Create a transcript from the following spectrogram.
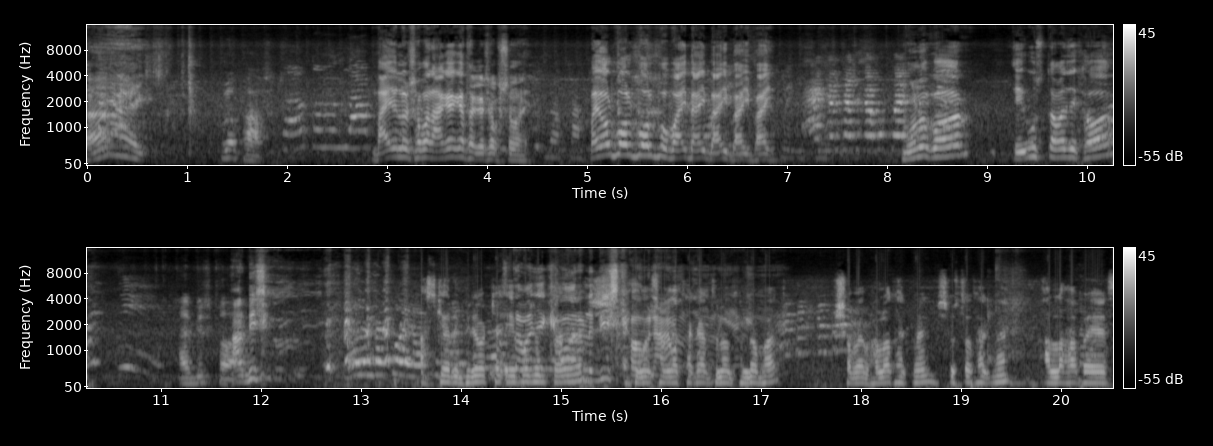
ভাই। পুরো ফাস্ট। ভাই হলো সবার আগে আগে থাকে সবসময়। ভাই অল্প অল্প অল্প ভাই ভাই ভাই ভাই ভাই। মনে কর এই উস্তাবাজি খাওয়া খাওয়া। আর বিষ আজকের ভিডিওটা এই পর্যন্ত তোমার সঙ্গে থাকার জন্য ধন্যবাদ। সবাই ভালো থাকবেন সুস্থ থাকবেন। আল্লাহ হাফেজ।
